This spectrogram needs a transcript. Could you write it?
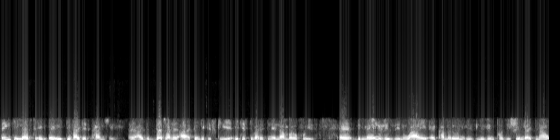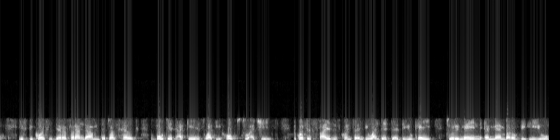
think he left a, a divided country. Uh, I, that one, I think it is clear. It is divided in a number of ways. Uh, the main reason why uh, Cameron is leaving position right now is because the referendum that was held voted against what he hoped to achieve. Because as far as is concerned, he wanted uh, the UK to remain a member of the EU.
